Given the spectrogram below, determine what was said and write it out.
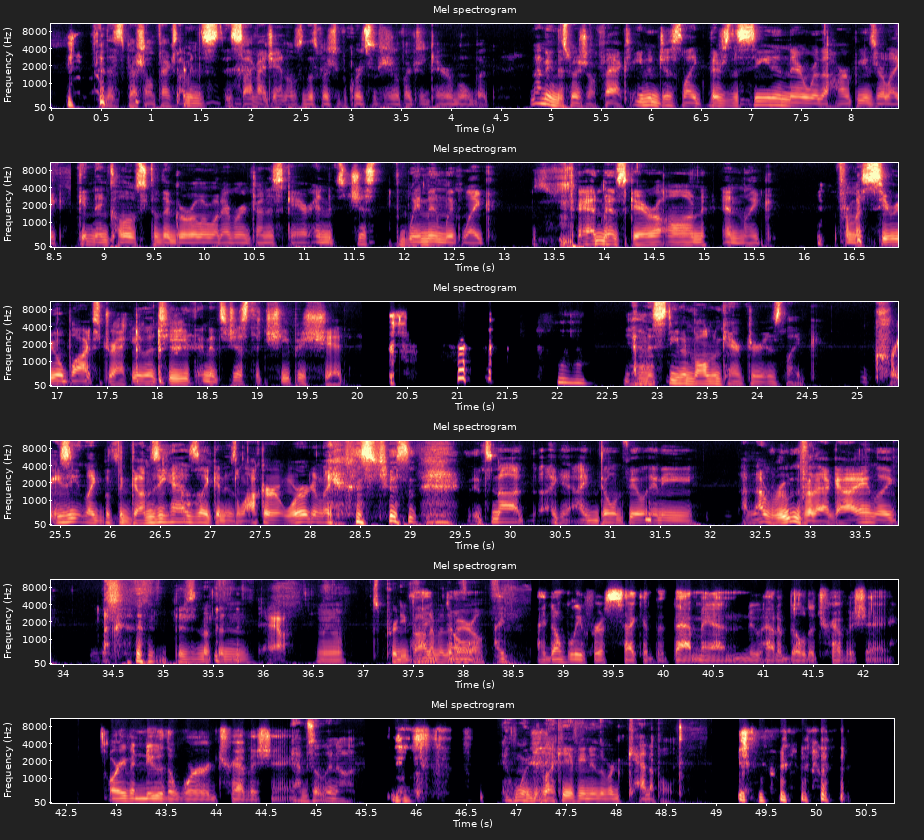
the special effects. I mean, it's, it's Sci-Fi channels. so the special, of course, the special effects are terrible. But not even the special effects. Even just like there's the scene in there where the harpies are like getting in close to the girl or whatever and trying to scare, and it's just women with like bad mascara on and like from a cereal box Dracula teeth, and it's just the cheapest shit. And the Stephen Baldwin character is like crazy, like with the guns he has, like in his locker at work, and like it's just, it's not. I, I don't feel any. I'm not rooting for that guy. Like, there's nothing. Yeah, mm, it's pretty bottom I of the barrel. I, I don't believe for a second that that man knew how to build a trebuchet or even knew the word trebuchet. Absolutely not. We'd be lucky if he knew the word catapult.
